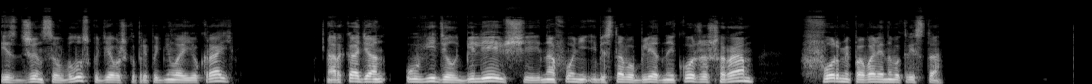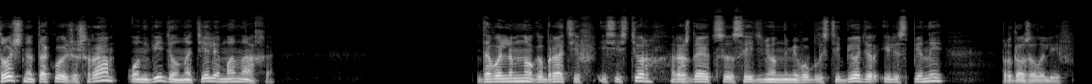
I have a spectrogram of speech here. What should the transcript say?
из джинсов блузку, девушка приподняла ее край. Аркадиан увидел белеющий на фоне и без того бледной кожи шрам — в форме поваленного креста. Точно такой же шрам он видел на теле монаха. Довольно много братьев и сестер рождаются соединенными в области бедер или спины, продолжал Лив.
